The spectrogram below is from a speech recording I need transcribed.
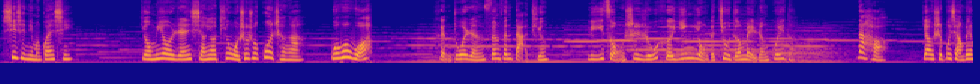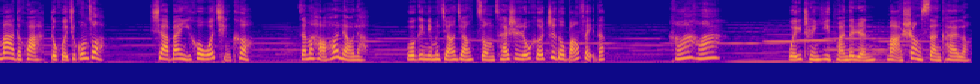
谢谢你们关心。有没有人想要听我说说过程啊？我我我，很多人纷纷打听李总是如何英勇的救得美人归的。那好，要是不想被骂的话，都回去工作。下班以后我请客，咱们好好聊聊。我给你们讲讲总裁是如何智斗绑匪的。好啊，好啊。围成一团的人马上散开了。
